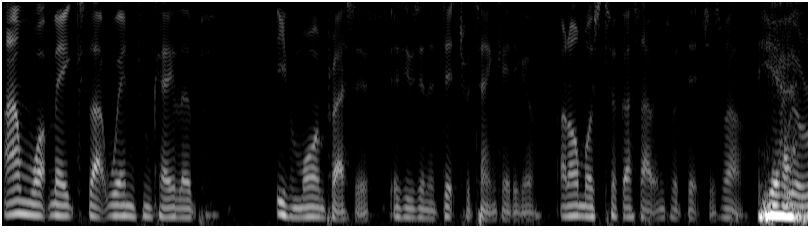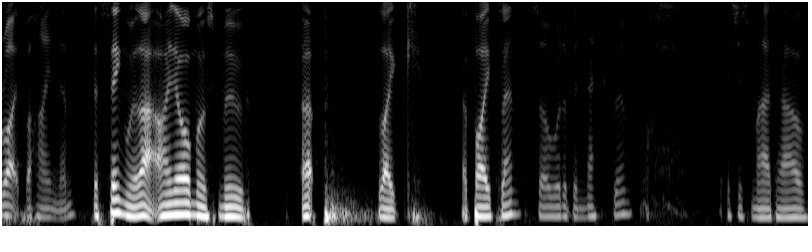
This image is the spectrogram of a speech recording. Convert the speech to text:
And what makes that win from Caleb even more impressive is he was in a ditch with 10k to go and almost took us out into a ditch as well. yeah, We were right behind them. the thing with that, I almost moved up like a bike length, so I would have been next to him. It's just mad how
